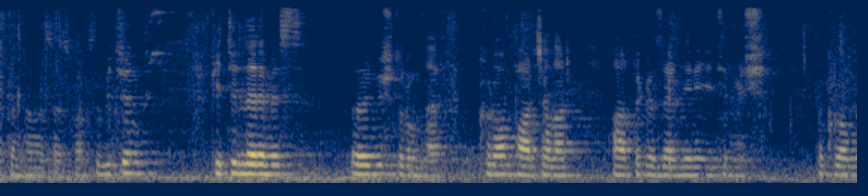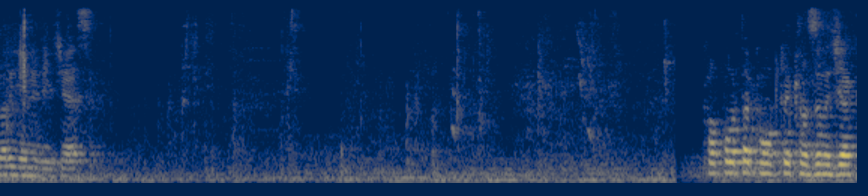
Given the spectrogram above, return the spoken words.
akıntının söz konusu. Bütün fitillerimiz ölmüş durumda. Krom parçalar artık özelliğini yitirmiş. Bu kromları yenileyeceğiz. Kaporta komple kazınacak.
